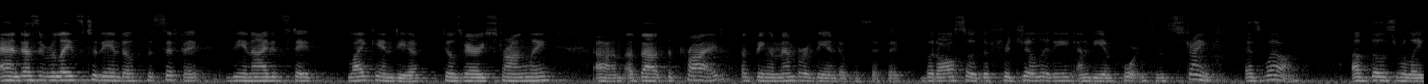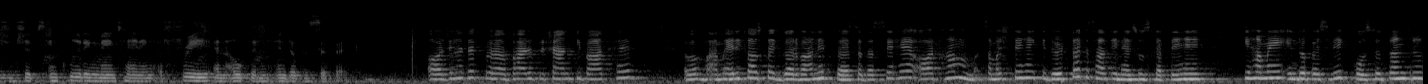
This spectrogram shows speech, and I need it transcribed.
And as it relates to the Indo-Pacific, the United States, like India, feels very strongly um, about the pride of being a member of the Indo-Pacific, but also the fragility and the importance and strength as well of those relationships, including maintaining a free and open Indo-Pacific. और जहाँ तक भारत प्रशांत की बात है अमेरिका उसका एक गर्वान्वित सदस्य है और हम समझते हैं कि दृढ़ता के साथ ये महसूस करते हैं कि हमें इंडो पैसिफिक को स्वतंत्र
